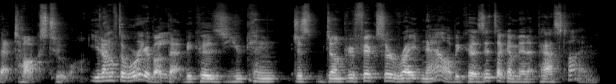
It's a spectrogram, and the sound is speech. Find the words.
that talks too long. You don't have to worry about that because you can just dump your fixer right now because it's like a minute past time.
